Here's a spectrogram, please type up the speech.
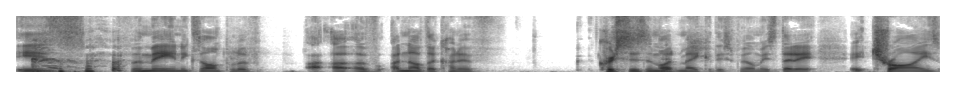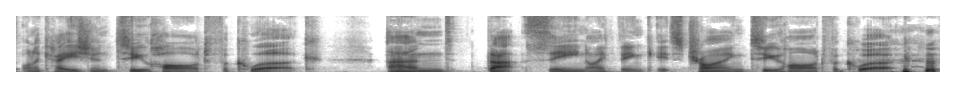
is, for me, an example of uh, of another kind of criticism I'd make of this film is that it it tries on occasion too hard for quirk, and that scene I think it's trying too hard for quirk.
